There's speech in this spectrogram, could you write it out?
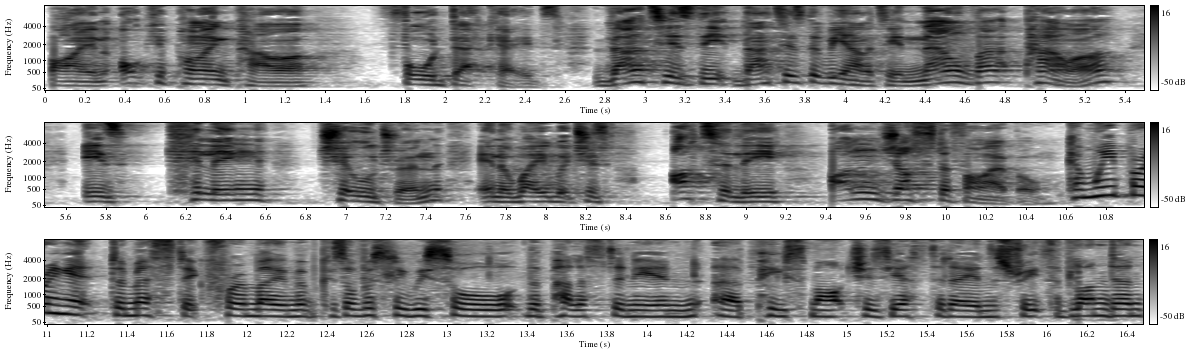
by an occupying power for decades. That is the, that is the reality. And now that power is killing children in a way which is utterly unjustifiable. Can we bring it domestic for a moment? Because obviously we saw the Palestinian uh, peace marches yesterday in the streets of London.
